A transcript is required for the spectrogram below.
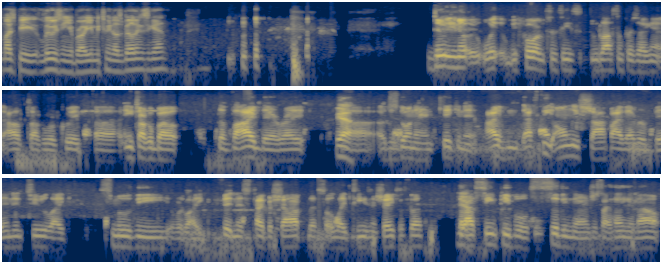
Must be losing you, bro. You in between those buildings again? Dude, you know, w- before since he's we lost him for a second, I'll talk real quick. Uh, you talk about the vibe there, right? Yeah. Uh, of just going there and kicking it. I've that's the only shop I've ever been into, like smoothie or like fitness type of shop that's so like teas and shakes and stuff. But Yeah. I've seen people sitting there and just like hanging out.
